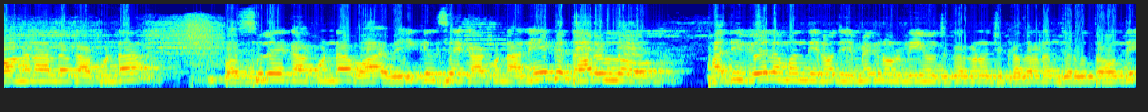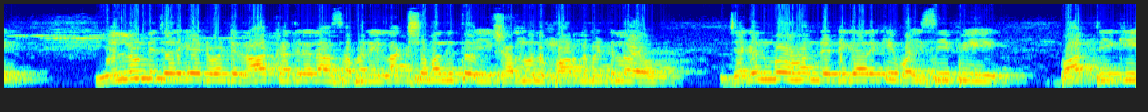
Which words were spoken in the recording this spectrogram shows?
వాహనాల్లో కాకుండా బస్సులే కాకుండా వా వెహికల్సే కాకుండా అనేక దారుల్లో పదివేల మంది ఈరోజు ఎమ్మెగనూరు నియోజకవర్గం నుంచి కదలడం జరుగుతూ ఉంది. ఎల్లుండి జరిగేటువంటి రా కదిరేలా సభని లక్ష మందితో ఈ కర్నూలు పార్లమెంటులో జగన్మోహన్ రెడ్డి గారికి వైసీపీ పార్టీకి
